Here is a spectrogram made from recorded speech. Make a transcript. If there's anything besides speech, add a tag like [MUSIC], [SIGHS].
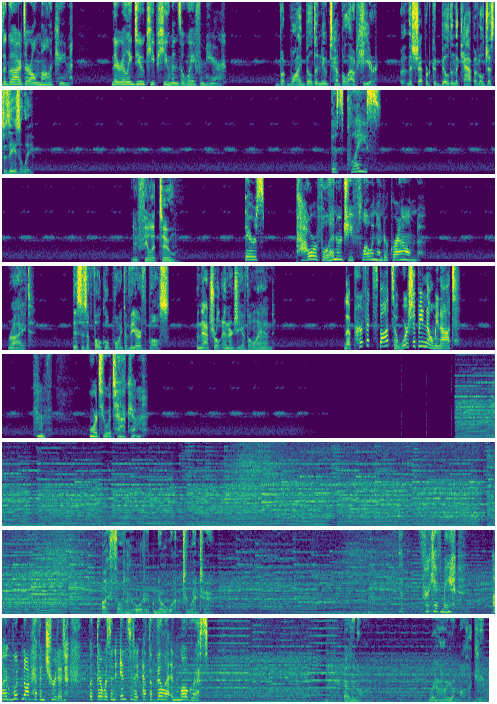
The guards are all Malakim. They really do keep humans away from here. But why build a new temple out here? The Shepherd could build in the capital just as easily. This place. You feel it too? There's powerful energy flowing underground. Right. This is a focal point of the Earth Pulse, the natural energy of the land. The perfect spot to worship Innominat. Hmm. Or to attack him. I thought I ordered no one to enter. Forgive me. I would not have intruded, but there was an incident at the villa in Loegres. Eleanor, where are your Malakim?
